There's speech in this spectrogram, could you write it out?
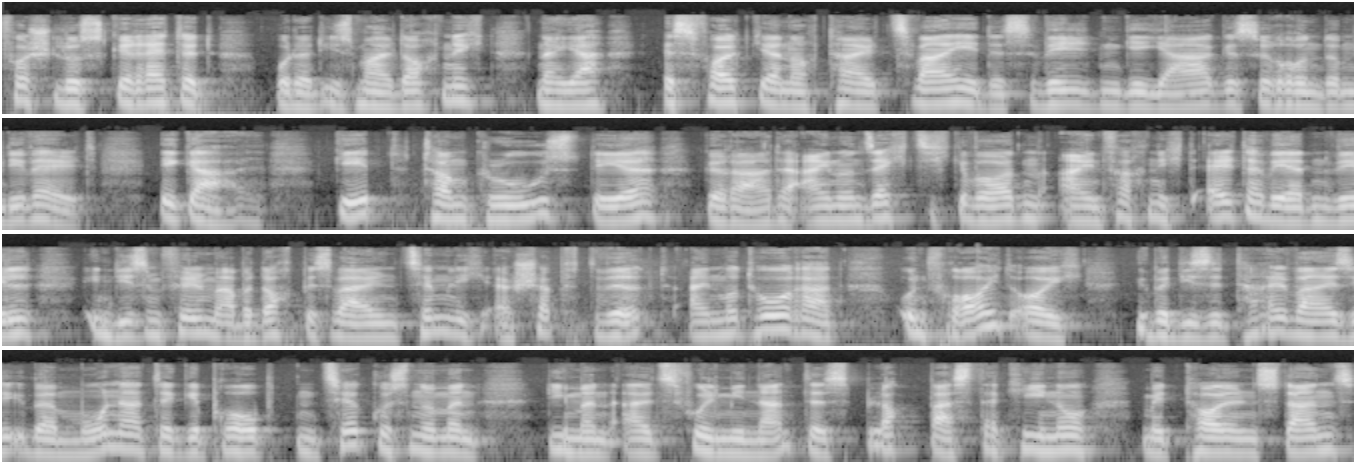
vor Schluss gerettet, oder diesmal doch nicht, na ja, es folgt ja noch Teil 2 des wilden Gejages rund um die Welt. Egal, gebt Tom Cruise, der, gerade 61 geworden, einfach nicht älter werden will, in diesem Film aber doch bisweilen ziemlich erschöpft wirkt, ein Motorrad und freut euch über diese teilweise über Monate geprobten Zirkusnummern, die man als fulminantes Blockbuster-Kino mit tollen Stunts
